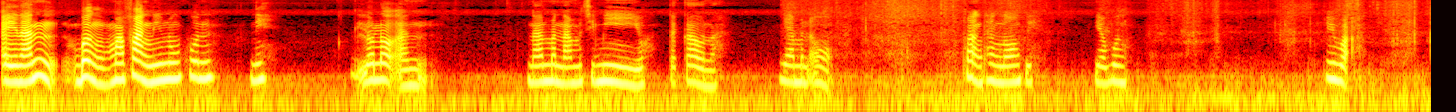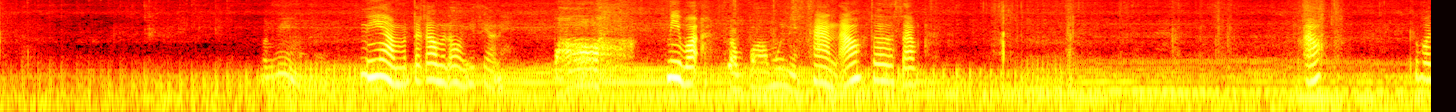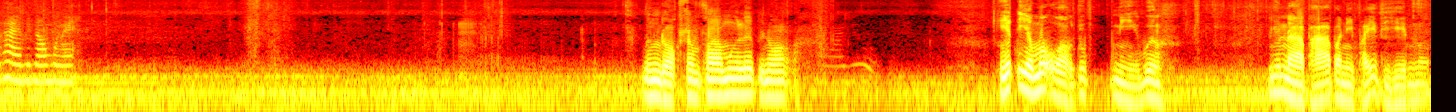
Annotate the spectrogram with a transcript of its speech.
ไอ้นั้นเบิ่งมาฝั่งนี้นู้นคุณนี่แล้วเราอัน นั้นมันน้ำมันชิมีอยู่แตะเก้านะยามันออกฝั่งทางน้องพี่เดี๋ยวเบิ่งนี่บ่มันมีเนี่ยมันตะเก้ามันออกอยู่แถวนี้ปลามีบ่ลำปลามือนี่ห่านเอาโทรศัพท์เอาคือพอไทยพี่น้องเป็นไง เบิ่งดอกสำฟ้ามือเลยพี่น้องเฮ็ดเอียงมาออกจุบหนีเบิ่งอยู่หน้าผาปานนี่ไผสิเห็นเนาะ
